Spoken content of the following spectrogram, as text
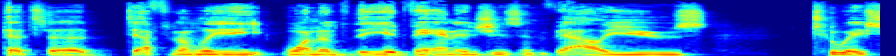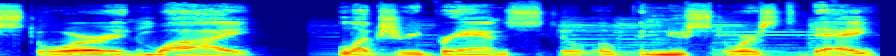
that's a definitely one of the advantages and values to a store and why luxury brands still open new stores today?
